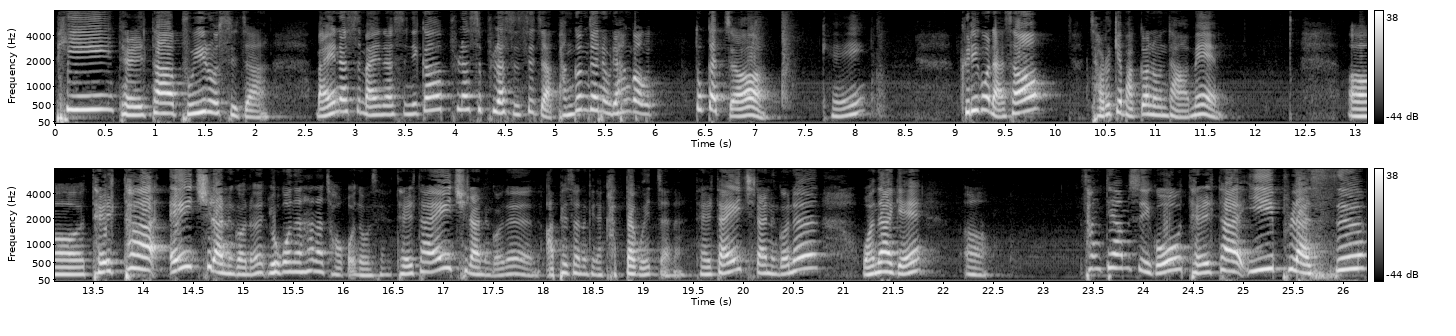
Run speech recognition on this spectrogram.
P 델타 V로 쓰자. 마이너스 마이너스니까 플러스 플러스 쓰자. 방금 전에 우리 한 거하고 똑같죠? 오케이. 그리고 나서 저렇게 바꿔놓은 다음에 어, 델타 H라는 거는 요거는 하나 적어 놓으세요. 델타 H라는 거는 앞에서는 그냥 같다고 했잖아. 델타 H라는 거는 워낙에 어, 상태 함수이고 델타 E 플러스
